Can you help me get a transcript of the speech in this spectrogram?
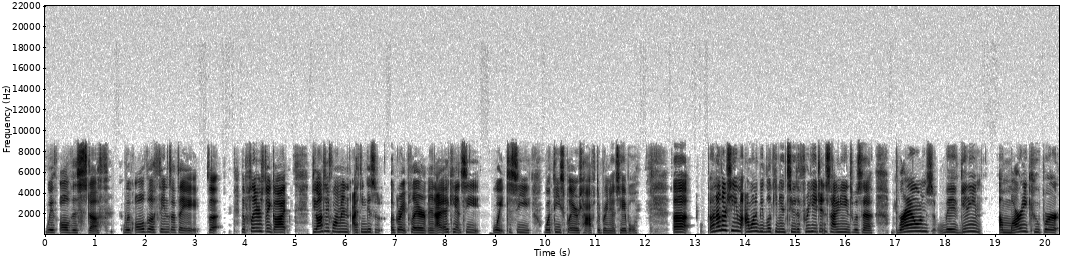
with all this stuff, with all the things that they the the players they got. D'Onta Foreman, I think, is a great player, and I, I can't see wait to see what these players have to bring to the table. Uh, another team I want to be looking into the free agent signings was the Browns with getting Amari Cooper,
